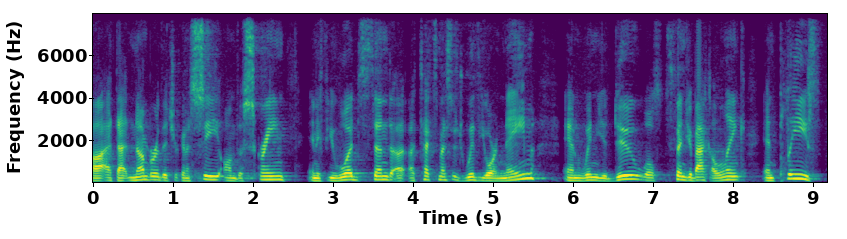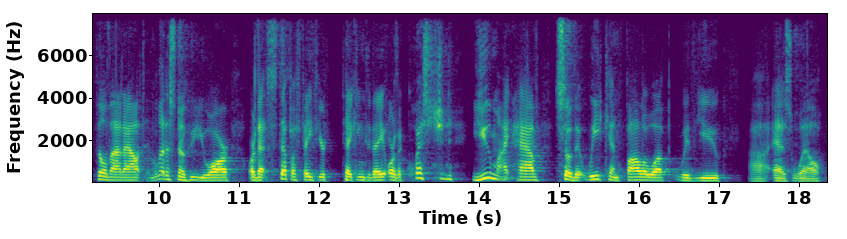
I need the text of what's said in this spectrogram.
uh, at that number that you're going to see on the screen? And if you would, send a, a text message with your name and when you do, we'll send you back a link. And please fill that out and let us know who you are, or that step of faith you're taking today, or the question you might have so that we can follow up with you uh, as well.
